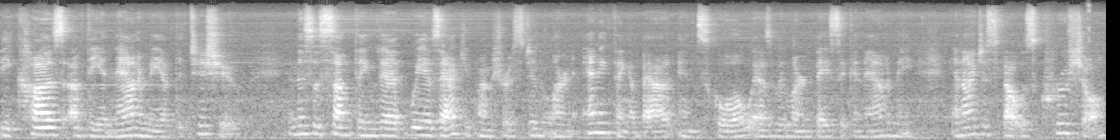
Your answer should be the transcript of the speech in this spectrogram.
because of the anatomy of the tissue. And this is something that we as acupuncturists didn't learn anything about in school as we learned basic anatomy. And I just felt was crucial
